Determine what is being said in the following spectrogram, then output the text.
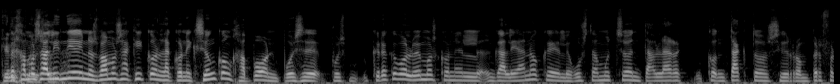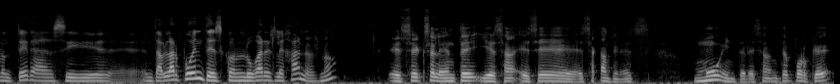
¿Qué nos Dejamos al indio y nos vamos aquí con la conexión con Japón. Pues, eh, pues creo que volvemos con el galeano que le gusta mucho entablar contactos y romper fronteras y eh, entablar puentes con lugares lejanos, ¿no? Es excelente y esa, ese, esa canción es muy interesante porque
